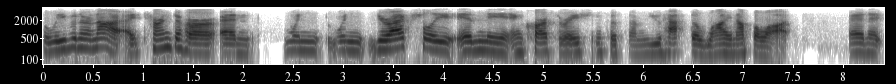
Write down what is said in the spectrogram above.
Believe it or not, I turned to her, and when when you're actually in the incarceration system, you have to line up a lot. And it,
